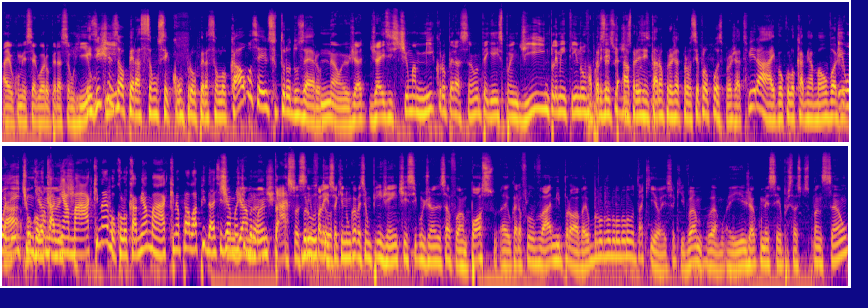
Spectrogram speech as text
Aí eu comecei agora a operação Rio. Existe e- essa operação, você comprou a operação local ou você estruturou do zero? não, eu já, já existia uma micro operação, eu peguei, expandi e implementei um novo Apresenta- processo de apresentaram um projeto pra você e falou, pô, esse projeto virar, aí vou colocar minha mão, vou ajudar, olhei, tinha vou um colocar diamante. minha máquina, vou colocar minha máquina pra lapidar esse Tinha um diamante branco. diamantaço assim. Eu Bruto. falei, isso aqui nunca vai ser um pingente se continuar dessa forma. Posso? Aí o cara falou, vai, me prova. Aí eu, blu, blu, blu, blu, tá aqui, ó, isso aqui, vamos, vamos. Aí eu já comecei o processo de expansão.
